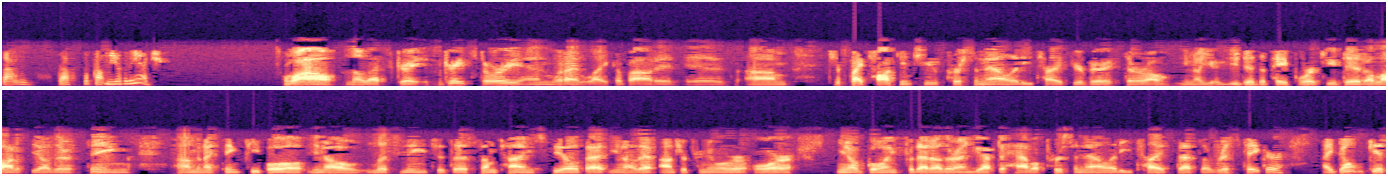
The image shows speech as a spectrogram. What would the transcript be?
that was, that's what got me over the edge. Wow. No, that's great. It's a great story and what I like about it is um just by talking to you, personality type, you're very thorough. You know, you you did the paperwork, you did a lot of the other things. Um and I think people, you know, listening to this sometimes feel that, you know, that entrepreneur or you know, going for that other end, you have to have a personality type that's a risk taker. I don't get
